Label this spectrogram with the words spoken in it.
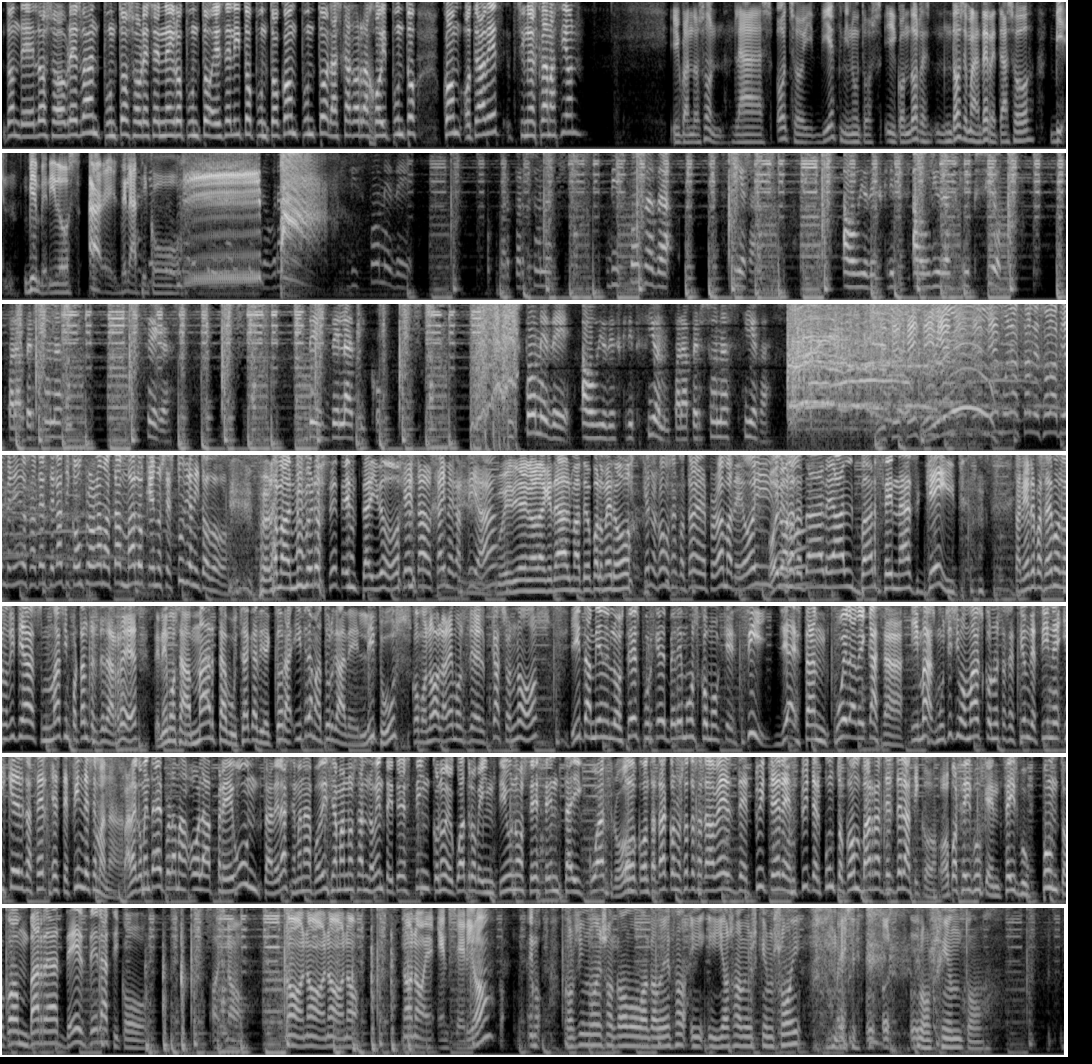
Donde los sobres van, punto sobres en negro, punto es delito, punto com, punto las Rajoy, punto com, otra vez, signo de exclamación. Y cuando son las 8 y 10 minutos y con dos, dos semanas de retraso, bien, bienvenidos a Desde el Ático. programa dispone de per persones disposa de ciegas audiodescrip audiodescripció per a persones cegas desde el ático dispone de audiodescripción para personas ciegas Sí, sí, sí, sí. Bien, bien, bien, bien. Buenas tardes, hola, bienvenidos a Desde el Ático, un programa tan malo que nos estudian y todo. Programa número 72. ¿Qué tal, Jaime García? Muy bien, hola, ¿qué tal? Mateo Palomero. ¿Qué nos vamos a encontrar en el programa de hoy? Hoy vamos a tratar al Barcenas Gate. También repasaremos las noticias más importantes de la red. Tenemos a Marta Buchaca, directora y dramaturga de Litus. Como no, hablaremos del caso Nos. Y también en los test porque veremos como que sí, ya están fuera de casa. Y más, muchísimo más con nuestra sección de cine y qué debes hacer este fin de semana. Para comentar el programa o la pregunta de la semana podéis llamarnos al 93 594 21 64 O contactar con nosotros a través de Twitter en twitter.com barra desde el ático. o por Facebook en facebook.com barra desde el ático. Ay, no. No, no, no, no. No, no, ¿en en serio? En- Casi no he sacado la cabeza y, y ya sabes quién soy. Eh, eh, Lo siento.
